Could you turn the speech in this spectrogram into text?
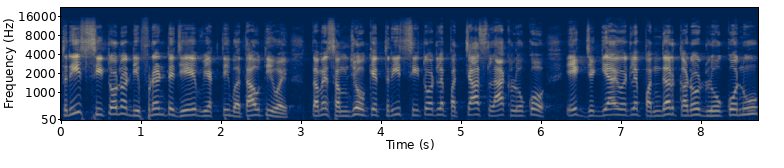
ત્રીસ સીટોનો ડિફરન્ટ જે વ્યક્તિ બતાવતી હોય, તમે સમજો કે ત્રીસ સીટો એટલે પચાસ લાખ લોકો, એક જગ્યાએ એટલે પંદર કરોડ લોકોનું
